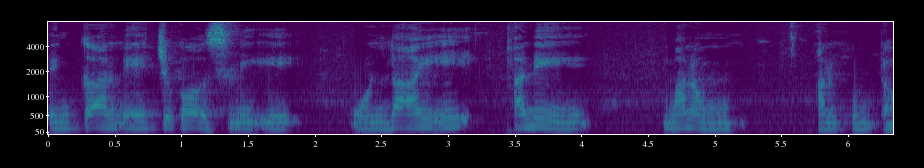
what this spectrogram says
ఇంకా నేర్చుకోవాల్సినవి ఉన్నాయి అని మనం అనుకుంటాం.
